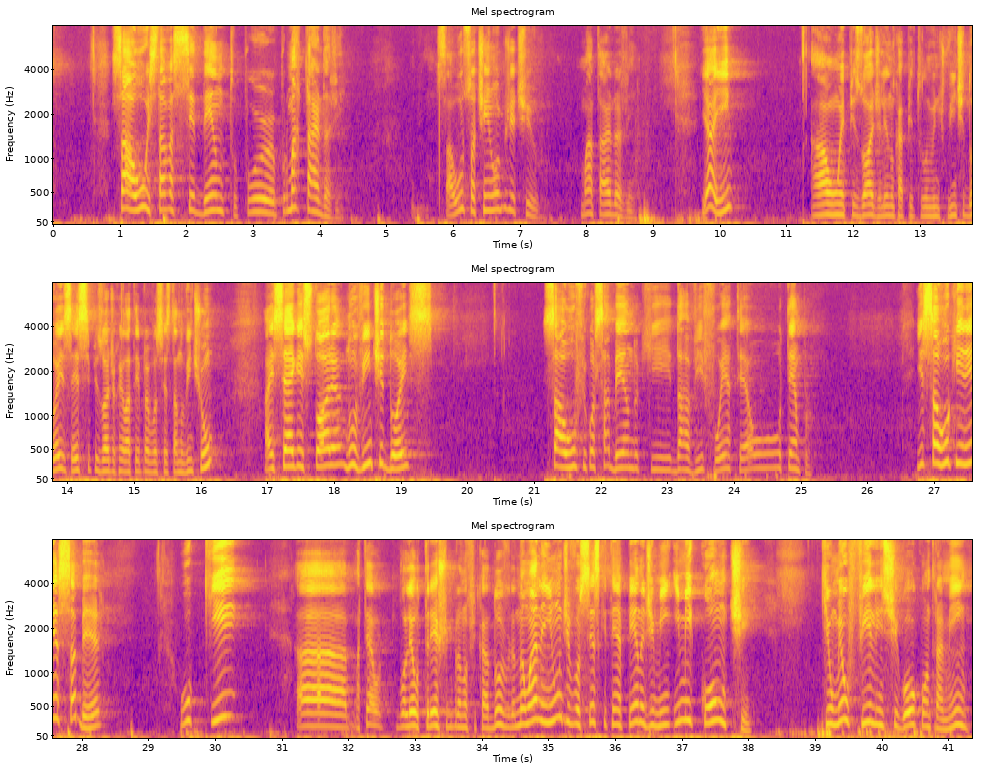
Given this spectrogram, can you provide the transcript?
Saul estava sedento por, por matar Davi. Saul só tinha um objetivo: matar Davi. E aí, há um episódio ali no capítulo 22. Esse episódio eu relatei para vocês está no 21. Aí segue a história no 22. Saul ficou sabendo que Davi foi até o templo. E Saul queria saber o que ah, até vou ler o trecho aqui para não ficar dúvida. Não há nenhum de vocês que tenha pena de mim e me conte que o meu filho instigou contra mim,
